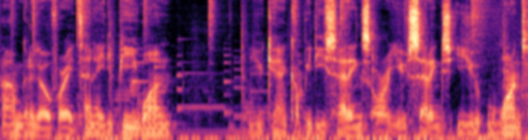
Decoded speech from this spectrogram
I'm gonna go for a 1080p one you can copy these settings or use settings you want.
